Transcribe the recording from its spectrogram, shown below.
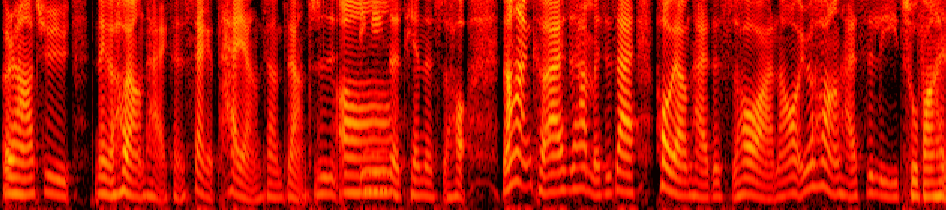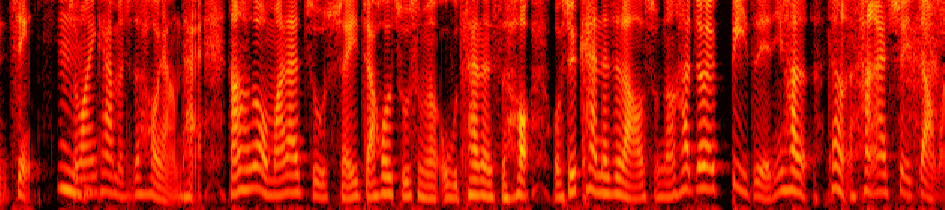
会让它去那个后阳台，可能晒个太阳，像这样，就是阴阴的天的时候。然后很可爱是，他每次在后阳台的时候啊，然后因为后阳台是离厨房很近，嗯厨房一开门就是后阳台。然后他说我妈在煮水饺或煮什么午餐的时候，我去看那只老鼠，然后它就会闭着眼睛，因为它它很很爱睡觉嘛，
